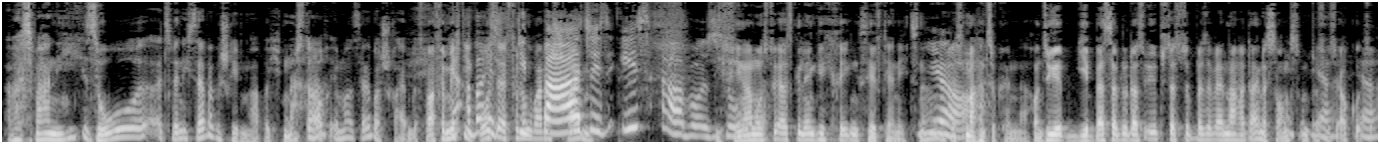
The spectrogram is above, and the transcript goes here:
aber es war nie so, als wenn ich selber geschrieben habe. Ich musste Aha. auch immer selber schreiben. Das war für mich Ja, die große es, Erfüllung, die war das Schreiben. Basis ist aber so. Die Finger musst du erst gelenkig kriegen, es hilft ja nichts, ne? Ja. Das machen zu können nach. Und je, je besser du das übst, desto besser werden nachher deine Songs und das ist ja auch gut so.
